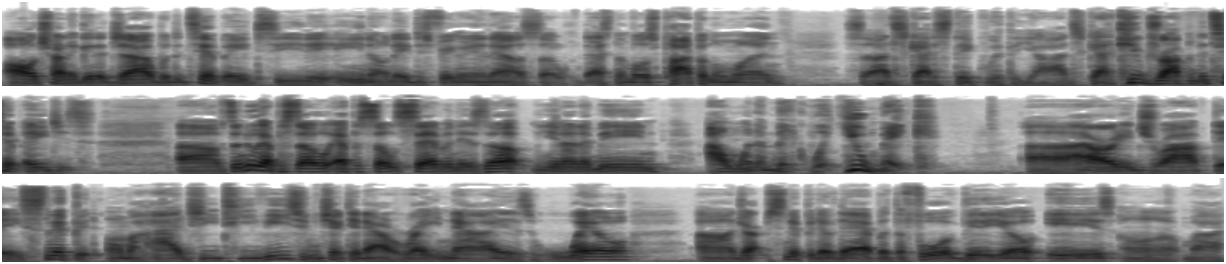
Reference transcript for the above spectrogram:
all trying to get a job with the temp agency. They, you know, they just figuring it out. So that's the most popular one. So I just got to stick with it, y'all. I just got to keep dropping the temp agents. Um, so new episode, episode seven is up. You know what I mean? I want to make what you make. Uh, I already dropped a snippet on my IGTV, so you can check it out right now as well. Uh, dropped a snippet of that, but the full video is on my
